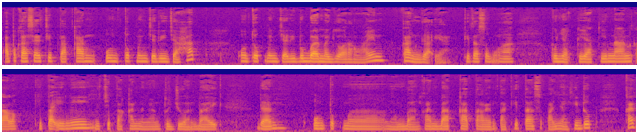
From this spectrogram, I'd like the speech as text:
Apakah saya ciptakan untuk menjadi jahat, untuk menjadi beban bagi orang lain? Kan enggak ya. Kita semua punya keyakinan kalau kita ini diciptakan dengan tujuan baik dan untuk mengembangkan bakat talenta kita sepanjang hidup kan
